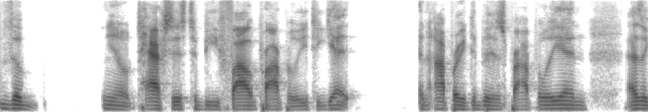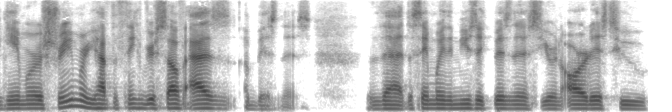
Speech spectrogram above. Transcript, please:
the you know taxes to be filed properly to get and operate the business properly. And as a gamer or a streamer, you have to think of yourself as a business. That the same way in the music business, you're an artist who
